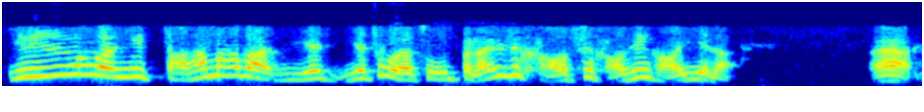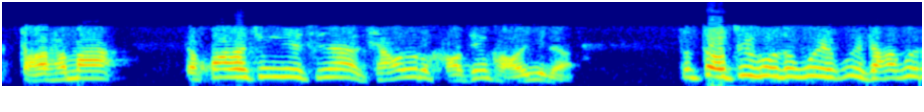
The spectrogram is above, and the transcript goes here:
有人说吧，你找他妈吧，也也是我的错。我本来是好是好心好意的，哎，找他妈，这花他兄弟身上的钱，我都是好心好意的。这到最后都为为啥会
